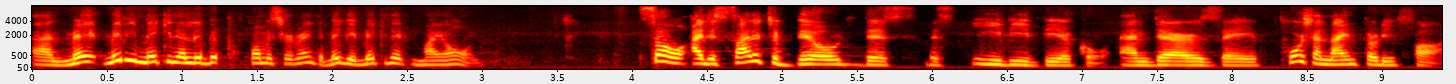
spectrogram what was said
and may, maybe making it a little bit performance oriented, maybe making it my own. So I decided to build this, this EV vehicle. And there's a Porsche 935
